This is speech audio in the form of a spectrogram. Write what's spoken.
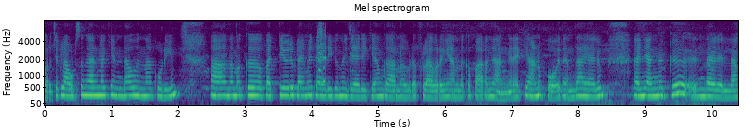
കുറച്ച് ക്ലൗഡ്സും കാര്യങ്ങളൊക്കെ ഉണ്ടാവും എന്നാൽ കൂടിയും നമുക്ക് പറ്റിയ ഒരു ക്ലൈമറ്റ് ആയിരിക്കും എന്ന് വിചാരിക്കാം. കാരണം ഇവിടെ ഫ്ലവറിങ് ആണെന്നൊക്കെ പറഞ്ഞ് അങ്ങനെയൊക്കെയാണ് പോയത്. എന്തായാലും ഞങ്ങൾക്ക് എന്തായാലും എല്ലാം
